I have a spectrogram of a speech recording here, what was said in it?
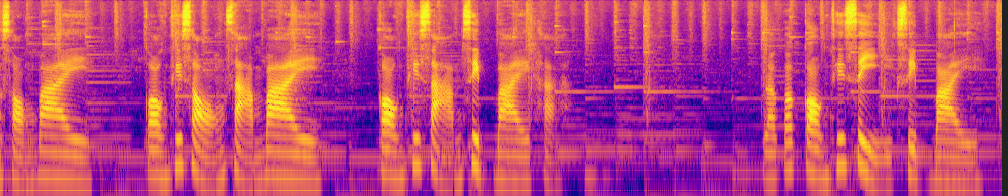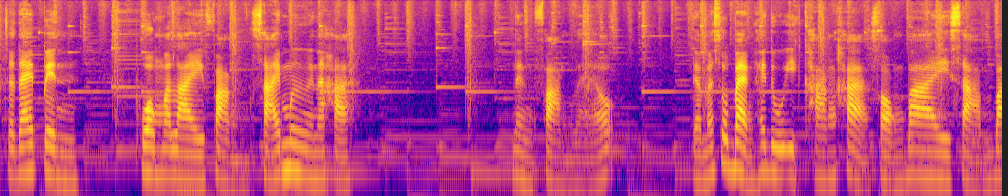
1 2 ใบ กองที่ 2 3 ใบ กองที่ 3 10 ใบค่ะ แล้วก็กองที่ 4 อีก 10 ใบ จะได้เป็นพวงมาลัยฝั่งซ้ายมือนะคะ 1 ฝั่งแล้ว เดี๋ยวแม่โซแบ่งให้ดูอีกครั้งค่ะ 2 ใบ 3 ใบ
